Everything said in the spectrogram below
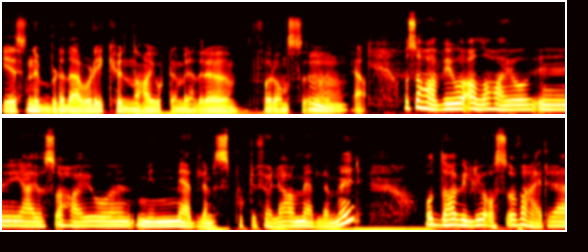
ikke snuble der hvor de kunne ha gjort en bedre forhånds... Mm. Ja. Og så har vi jo, alle har jo, eh, jeg også har jo min medlemsportefølje av medlemmer, og da vil det jo også være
